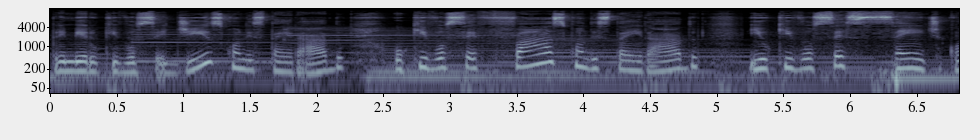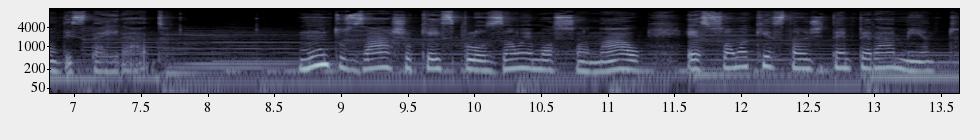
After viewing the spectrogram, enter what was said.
Primeiro, o que você diz quando está irado, o que você faz quando está irado e o que você sente quando está irado. Muitos acham que a explosão emocional é só uma questão de temperamento,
